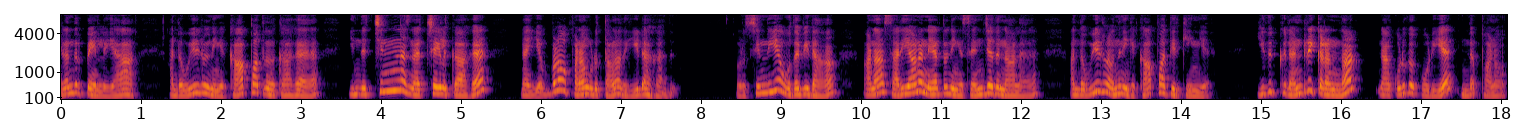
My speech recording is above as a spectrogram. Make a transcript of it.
இழந்திருப்பேன் இல்லையா? அந்த உயிர்களை நீங்கள் காப்பாற்றுனதுக்காக இந்த சின்ன நற்செயலுக்காக நான் எவ்வளோ பணம் கொடுத்தாலும் அது ஈடாகாது. ஒரு சிந்திய உதவி தான் ஆனால் சரியான நேரத்தில் நீங்கள் செஞ்சதுனால அந்த உயிர்களை வந்து நீங்கள் காப்பாற்றிருக்கீங்க இதுக்கு நன்றி கடன் தான் நான் கொடுக்கக்கூடிய இந்த பணம்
